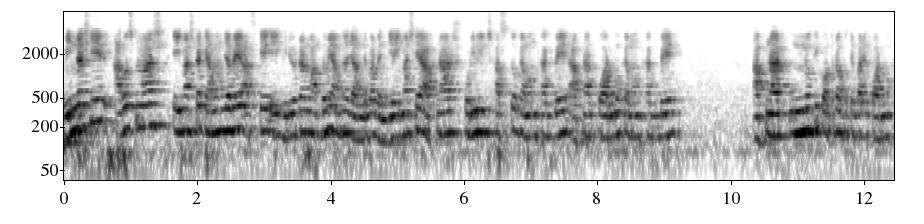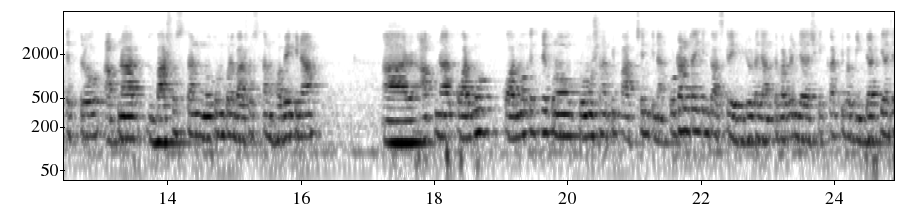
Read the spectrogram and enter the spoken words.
মীন রাশির আগস্ট মাস, এই মাসটা কেমন যাবে? আজকে এই ভিডিওটার মাধ্যমে আপনারা জানতে পারবেন যে এই মাসে আপনার শরীর স্বাস্থ্য কেমন থাকবে, আপনার কর্ম কেমন থাকবে, আপনার উন্নতি কতটা হতে পারে কর্মক্ষেত্র, আপনার বাসস্থান, নতুন করে বাসস্থান হবে কিনা, আর আপনার কর্ম, কর্মক্ষেত্রে কোনো প্রমোশন আপনি পাচ্ছেন কিনা টোটালটাই কিন্তু আজকের এই ভিডিওটা জানতে পারবেন। যারা শিক্ষার্থী বা বিদ্যার্থী আছে,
